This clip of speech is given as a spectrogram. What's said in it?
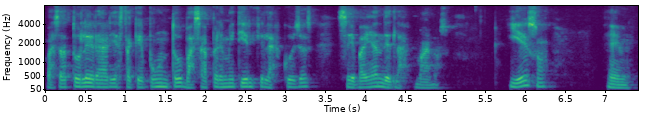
vas a tolerar y hasta qué punto vas a permitir que las cosas se vayan de las manos. Y eso eh,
